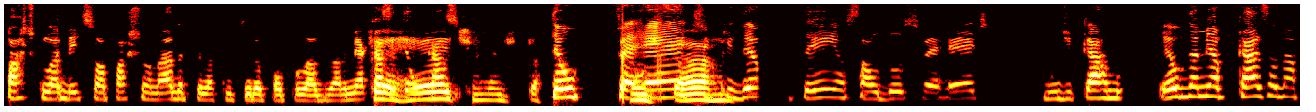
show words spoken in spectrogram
particularmente, sou apaixonada pela cultura popular do Maranhão. Minha casa Ferrete, tem um caso. Tem um Ferrete, que deu tem, o saudoso Ferrete, Mundi Carmo. Eu, na minha casa, na,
